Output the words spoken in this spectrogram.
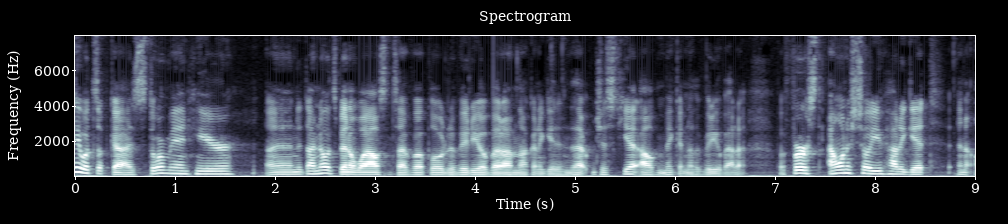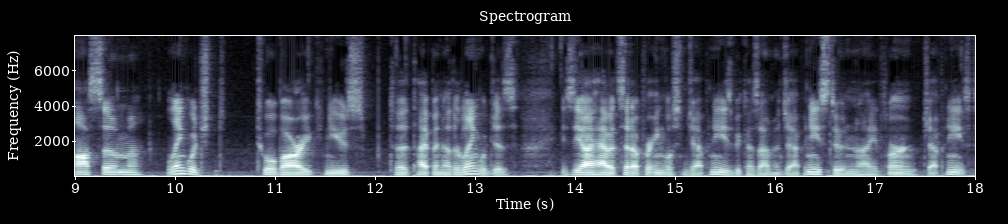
Hey, what's up guys? Stormman here, and I know it's been a while since I've uploaded a video, but I'm not going to get into that just yet. I'll make another video about it. But first, I want to show you how to get an awesome language toolbar you can use to type in other languages. You see, I have it set up for English and Japanese because I'm a Japanese student and I learned Japanese.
